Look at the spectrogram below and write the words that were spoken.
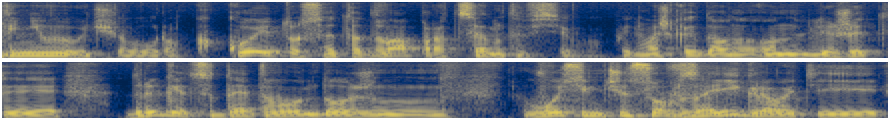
Ты не выучил урок. Коитус – это 2% всего. Понимаешь, когда он, он лежит и дрыгается, до этого он должен 8 часов заигрывать и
